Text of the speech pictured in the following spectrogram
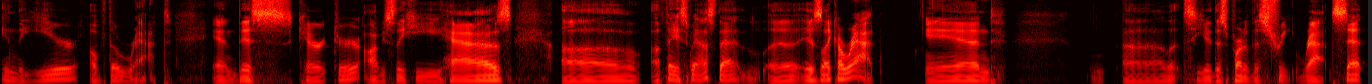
in the year of the rat and this character obviously he has uh, a face mask that uh, is like a rat and uh, let's see here this part of the street rat set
